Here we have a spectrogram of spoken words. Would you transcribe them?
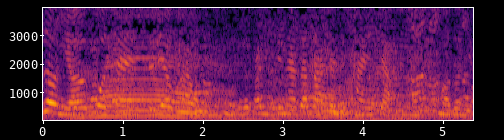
肉牛过秤十六块五。现在带大家去看一下，好多牛。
